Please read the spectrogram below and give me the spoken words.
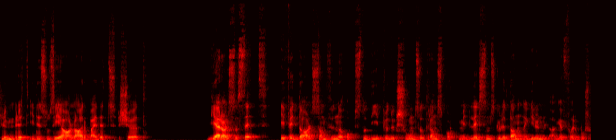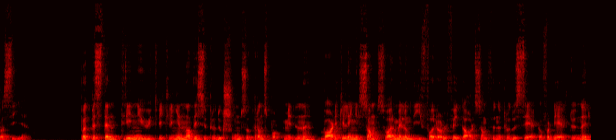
slumret i det sosiale arbeidets skjød. Vi har altså sett i føydalsamfunnet oppsto de produksjons- og transportmidler som skulle danne grunnlaget for bourgeoisiet. På et bestemt trinn i utviklingen av disse produksjons- og transportmidlene var det ikke lenger samsvar mellom de forhold føydalsamfunnet produserte og fordelte under,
